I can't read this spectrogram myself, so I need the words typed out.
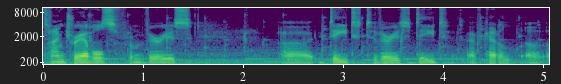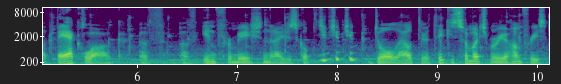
time travels from various uh, date to various date. I've got a, a, backlog of, of information that I just go jip, jip, jip, dole out there. Thank you so much, Maria Humphreys.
